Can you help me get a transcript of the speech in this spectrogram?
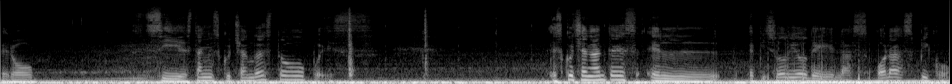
pero si están escuchando esto, pues escuchen antes el episodio de las horas pico.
